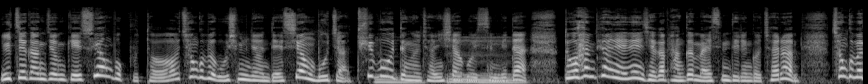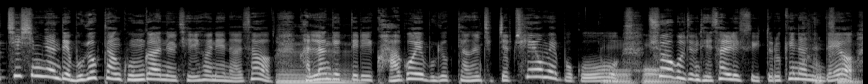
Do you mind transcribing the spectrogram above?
일제강점기의 수영복부터 1950년대 수영 모자, 튜브 등을 전시하고 음. 있습니다. 또 한편에는 제가 방금 말씀드린 것처럼 1970년대 목욕탕 공간을 재현해 놔서 예. 관람객들이 과거의 목욕탕을 직접 체험해보고 오호. 추억을 좀 되살릴 수 있도록 해놨는데요. 그렇구나.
